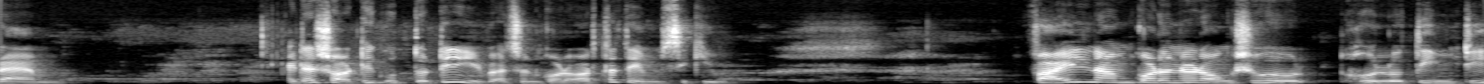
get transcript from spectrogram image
র্যাম। এটা সঠিক উত্তরটি নির্বাচন করো, অর্থাৎ এমসিকিউ। ফাইল নামকরণের অংশ হলো তিনটি।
